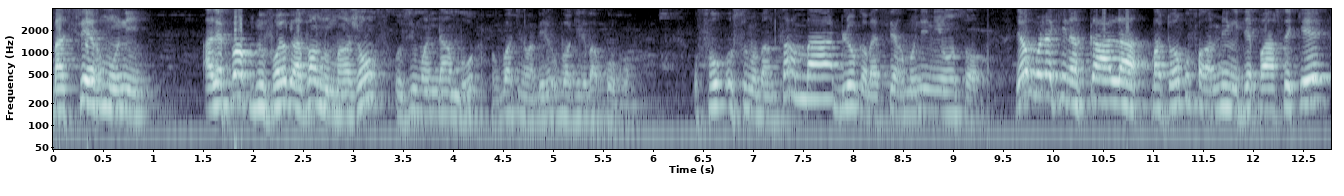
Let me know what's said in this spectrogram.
Bacérémonie à l'époque nous voyons qu'avant nous mangeons ozwi mwa ndambo obwakili mabele obwakili bakoko fo osoma bansamba biloko ya bacérémonie nyonso yamonaki na kala bato bakufaka mingi te parce que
